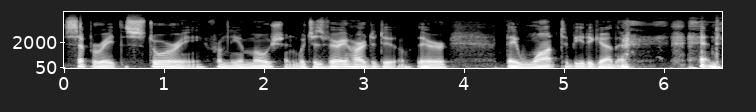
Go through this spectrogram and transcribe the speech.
separate the story from the emotion which is very hard to do they're they want to be together and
